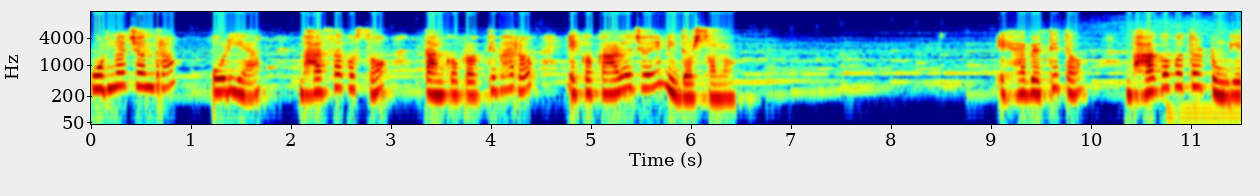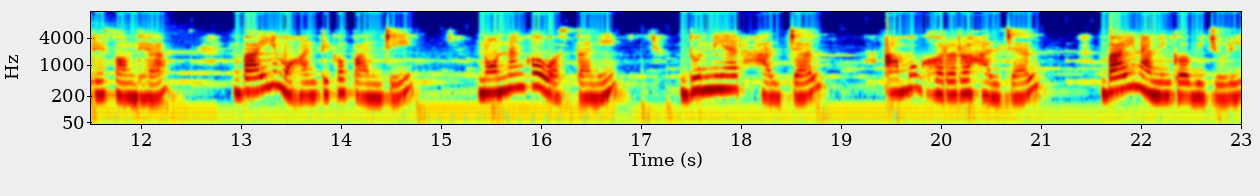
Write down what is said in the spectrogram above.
ପୂର୍ଣ୍ଣଚନ୍ଦ୍ର ଓଡ଼ିଆ ଭାଷାକୋଷ ତାଙ୍କ ପ୍ରତିଭାର ଏକ କାଳଜୟୀ ନିଦର୍ଶନ। ଏହା ବ୍ୟତୀତ ଭାଗବତ ଟୁଙ୍ଗିରେ ସନ୍ଧ୍ୟା ବାଇ ମହାନ୍ତିଙ୍କ ପାଞ୍ଜି ନନାଙ୍କ ବସ୍ତାନୀ ଦୁନିଆର ହାଲଚାଲ ଆମ ଘରର ହାଲଚାଲ ବାଇ ନାନୀଙ୍କ ବିଜୁଳି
